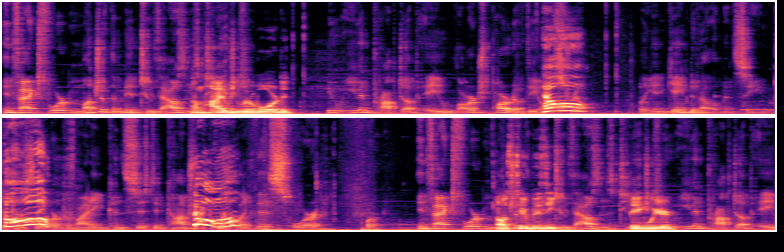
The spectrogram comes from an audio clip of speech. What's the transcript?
In fact, for much of the mid 2000s, I'm highly rewarded. you even propped up a large part of the Oh! Australian game development scene because Oh! they were providing consistent contract Oh! work like this or work. In fact, for much was of too the busy mid-2000s, being THQ weird. even propped up a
